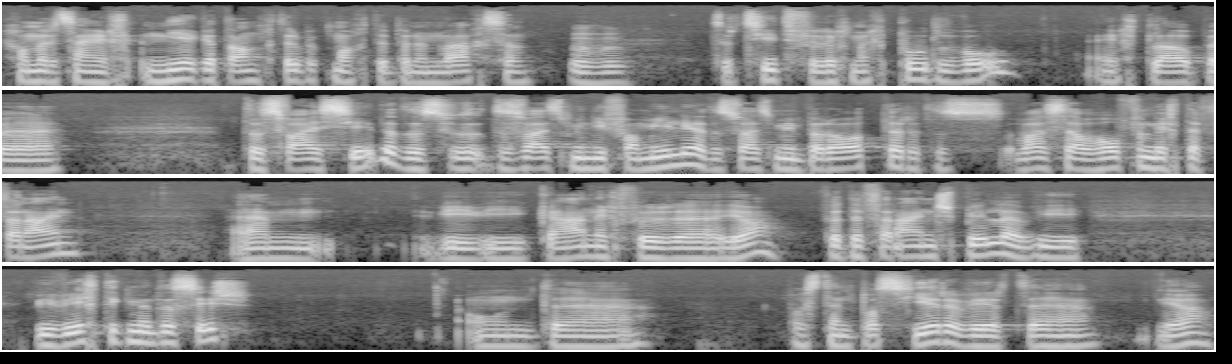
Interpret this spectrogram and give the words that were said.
ich habe mir jetzt eigentlich nie Gedanken darüber gemacht, über einen Wechsel. Mhm. Zurzeit fühle ich mich pudelwohl. Ich glaube, das weiß jeder, das, das weiß meine Familie, das weiß mein Berater, das weiß auch hoffentlich der Verein. Ähm, wie, wie gerne ich für, äh, ja, für den Verein spiele, wie, wie wichtig mir das ist. Und äh, was dann passieren wird, äh, ja,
